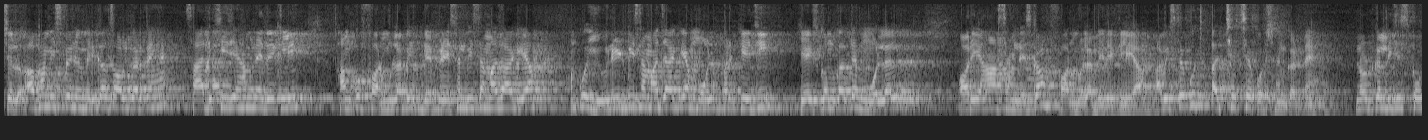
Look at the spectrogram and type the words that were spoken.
चलो, अब हम इस पर न्यूमेरिकल सॉल्व करते हैं। सारी चीज़ें हमने देख ली। हमको फॉर्मूला भी डेफिनेशन भी समझ आ गया। हमको यूनिट भी समझ आ गया मोल पर केजी या इसको हम कहते हैं मोलल और यहाँ से हमने इसका फॉर्मूला भी देख लिया। अब इस पर कुछ अच्छे अच्छे क्वेश्चन करते हैं। नोट कर लीजिए इसको।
